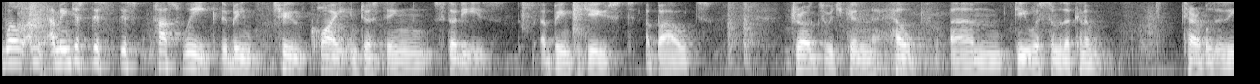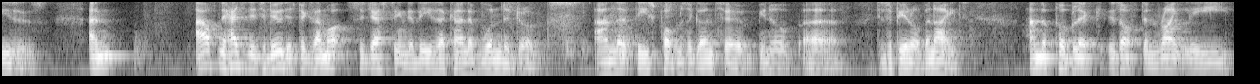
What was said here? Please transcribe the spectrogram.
Well, I mean, I mean, just this this past week, there've been two quite interesting studies being produced about drugs which can help um, deal with some of the kind of terrible diseases. And I often hesitate to do this because I'm not suggesting that these are kind of wonder drugs and that these problems are going to, you know, uh, disappear overnight. And the public is often rightly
